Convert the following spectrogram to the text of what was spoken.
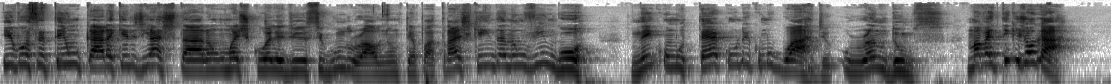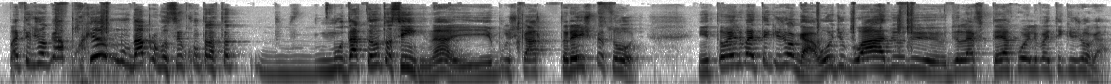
E você tem um cara que eles gastaram uma escolha de segundo round um tempo atrás que ainda não vingou. Nem como tackle, nem como guarda. O Randuns. Mas vai ter que jogar. Vai ter que jogar porque não dá pra você contratar, mudar tanto assim, né? E buscar três pessoas. Então ele vai ter que jogar. Ou de guarda ou de, de left tackle ele vai ter que jogar.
